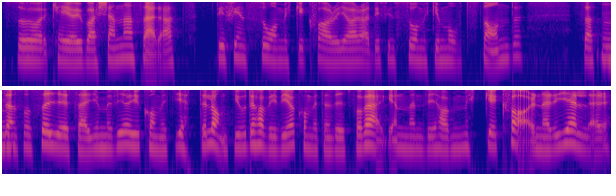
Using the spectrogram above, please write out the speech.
så kan jag ju bara känna så här att det finns så mycket kvar att göra, det finns så mycket motstånd. Så att Mm. den som säger så här, jo men vi har ju kommit jättelångt, jo det har vi, vi har kommit en bit på vägen, men vi har mycket kvar när det gäller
